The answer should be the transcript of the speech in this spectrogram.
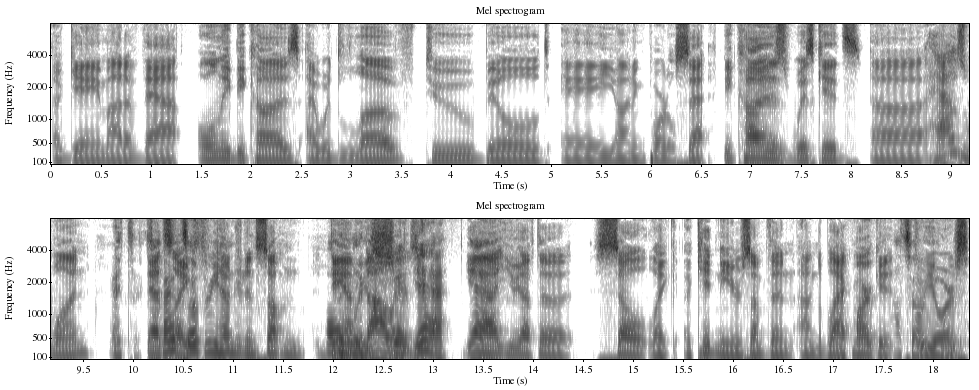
a game out of that. Only because I would love to build a Yawning Portal set because WizKids uh, has one It's that's expensive. like three hundred and something damn dollars. shit, yeah. yeah, you have to sell like a kidney or something on the black market. I'll sell yours.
